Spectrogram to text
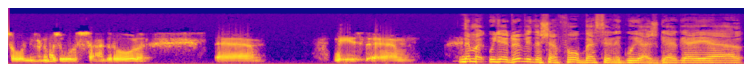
szólni, hanem az országról. Nézd, nem, ugye rövidesen fog beszélni Gulyás Gergelyel,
